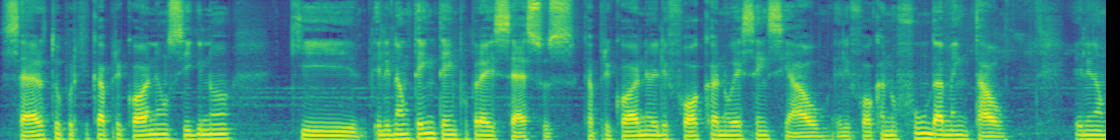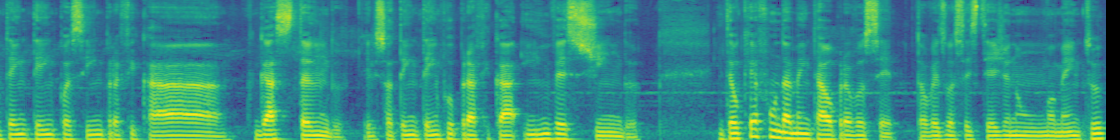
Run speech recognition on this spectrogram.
certo? Porque Capricórnio é um signo que ele não tem tempo para excessos. Capricórnio ele foca no essencial, ele foca no fundamental. Ele não tem tempo assim para ficar gastando, ele só tem tempo para ficar investindo. Então, o que é fundamental para você? Talvez você esteja num momento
